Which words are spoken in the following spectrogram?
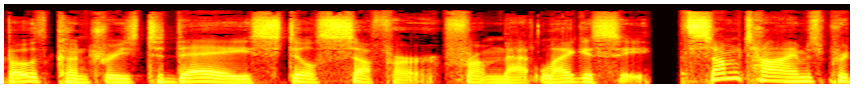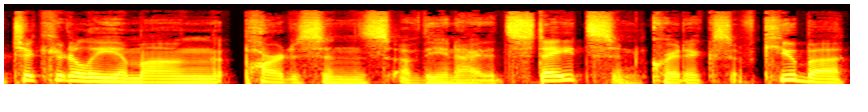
both countries today still suffer from that legacy. Sometimes, particularly among partisans of the United States and critics of Cuba,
